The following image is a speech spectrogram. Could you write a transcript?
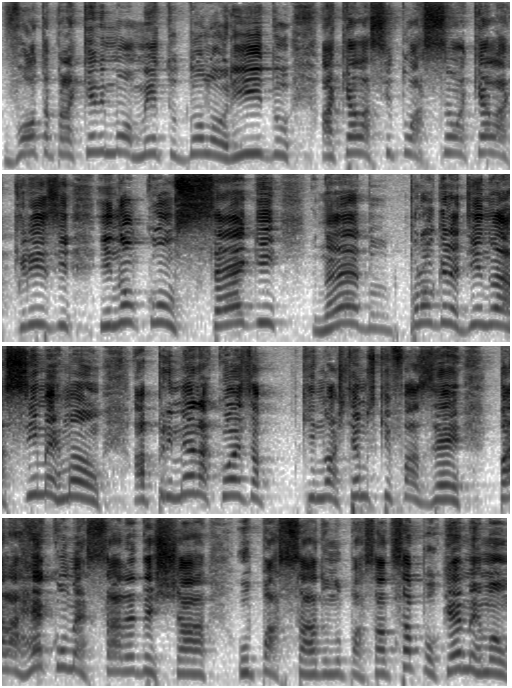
volta para aquele momento dolorido, aquela situação, aquela crise, e não consegue né, progredir. Não é assim, meu irmão? A primeira coisa que nós temos que fazer para recomeçar é deixar o passado no passado. Sabe por quê, meu irmão?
